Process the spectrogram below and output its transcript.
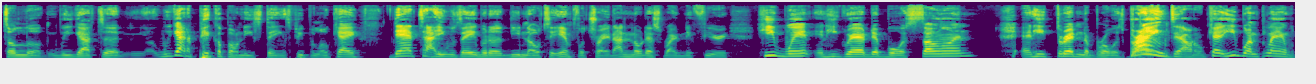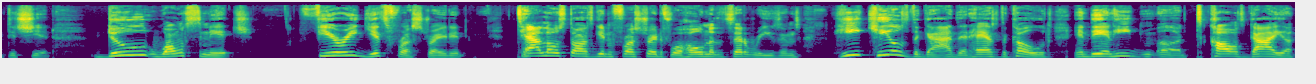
So look, we got to we got to pick up on these things, people. Okay, that's how he was able to, you know, to infiltrate. I know that's right, Nick Fury. He went and he grabbed that boy's son, and he threatened to blow his brains out. Okay, he wasn't playing with this shit. Dude won't snitch. Fury gets frustrated. Talos starts getting frustrated for a whole nother set of reasons. He kills the guy that has the codes, and then he uh, calls G'iah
